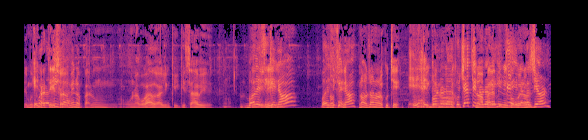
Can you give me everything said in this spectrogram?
es muy no fuerte eso, al menos para un, un abogado, alguien que, que sabe. ¿Vos de decís que no? ¿Vos decís sé. que no? No, yo no lo escuché. Eh, ¿Vos no, lo escuchaste? ¿No, lo leíste en La Nación?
